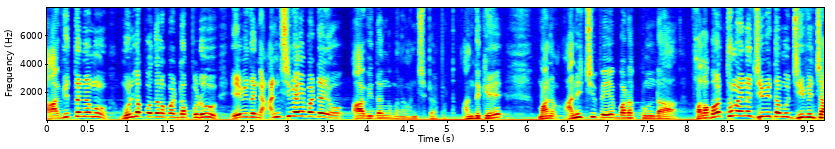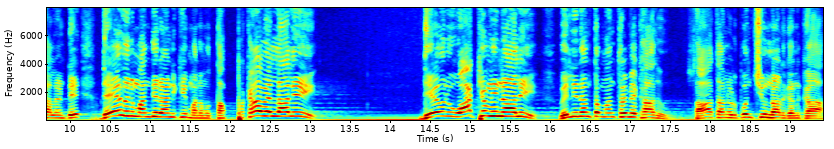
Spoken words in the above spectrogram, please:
ఆ విత్తనము ముళ్ళ పొదల పడ్డప్పుడు ఏ విధంగా అణిచివేయబడ్డాయో ఆ విధంగా మనం అణిచివేయబడ్డాం. అందుకే మనం అణిచివేయబడకుండా ఫలభర్తమైన జీవితము జీవించాలంటే దేవుని మందిరానికి మనము తప్పక వెళ్ళాలి. దేవుని వాక్యం వినాలి. వెళ్ళినంత మంత్రమే కాదు. సాతానుడు పొంచి ఉన్నాడు కనుక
